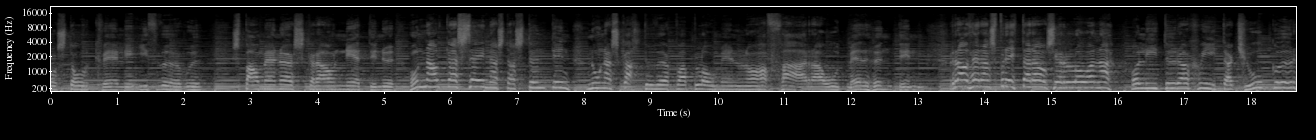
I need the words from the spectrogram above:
og stór kveli í þvögu. Spámenn öskra á netinu. Hún nálga seinasta stundin. Núna skaltu vökva blómin og fara út með hundin ráðherran sprittar á sér lóana og lítur á hvíta kjúkur.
